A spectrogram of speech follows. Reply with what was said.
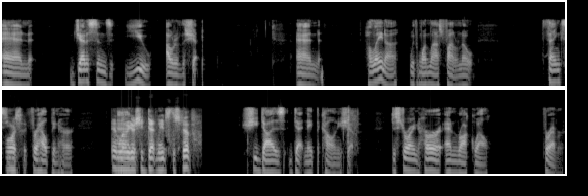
and jettisons you out of the ship. And Helena, with one last final note, thanks you for helping her. And let me And- guess, she detonates the ship. She does detonate the colony ship, destroying her and Rockwell forever.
